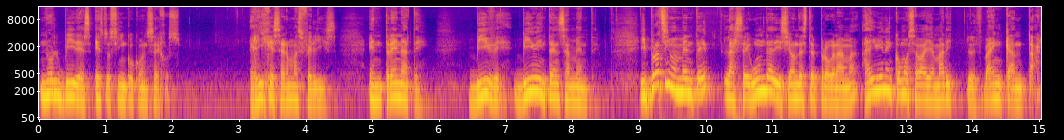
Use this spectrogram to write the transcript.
No olvides estos cinco consejos. Elige ser más feliz. Entrénate. Vive, vive intensamente. Y próximamente, la segunda edición de este programa, ahí vienen cómo se va a llamar y les va a encantar.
